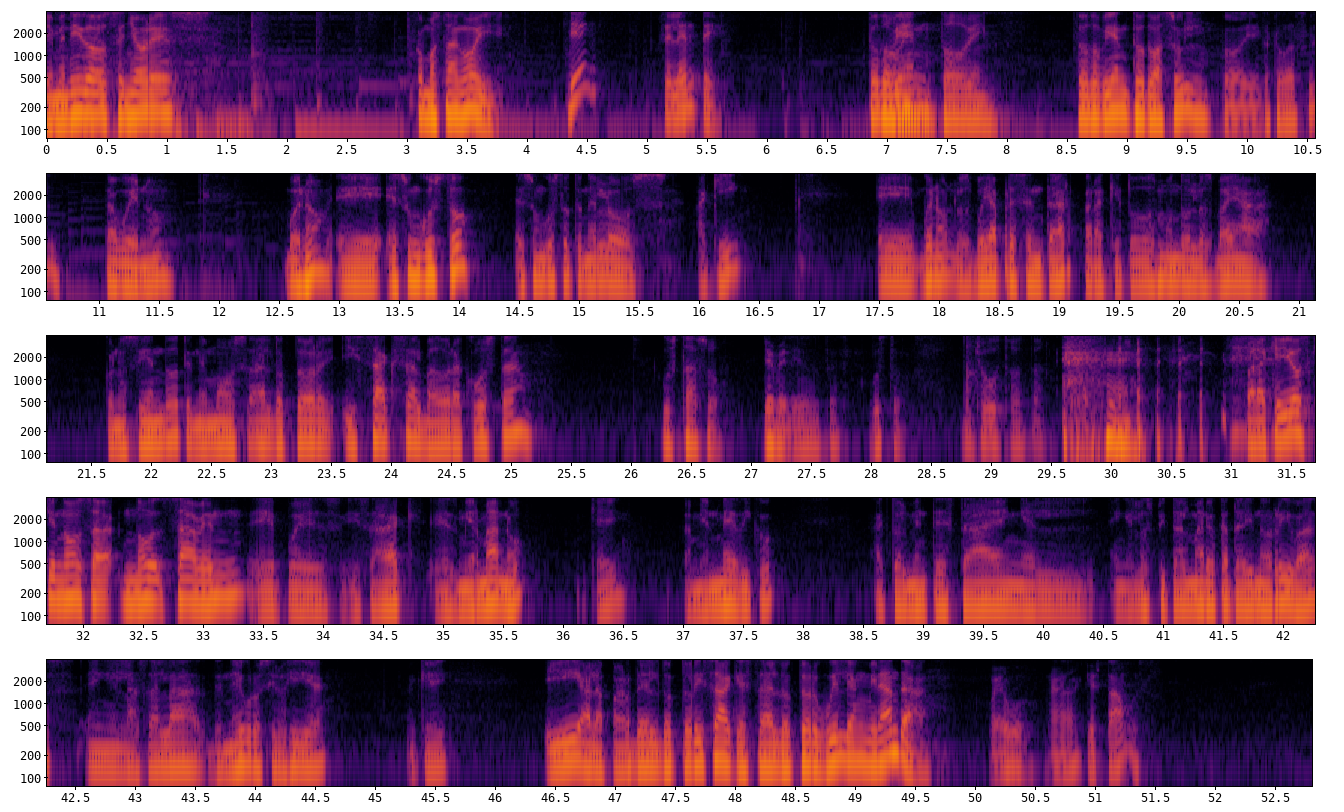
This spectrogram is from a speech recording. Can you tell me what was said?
Bienvenidos, señores. ¿Cómo están hoy? Bien, excelente. ¿Todo, bien? Todo bien. ¿Todo bien? ¿Todo azul? Todo bien todo azul. Está bueno. Bueno, eh, es un gusto, es un gusto tenerlos aquí. Eh, bueno, los voy a presentar para que todo el mundo los vaya conociendo. Tenemos al doctor Isaac Salvador Acosta. Gustazo. Bienvenido, doctor. Gusto. Mucho gusto, doctor. Para aquellos que no, sa- no saben, eh, pues Isaac es mi hermano, ¿ok? también médico. Actualmente está en el, en el Hospital Mario Catarino Rivas, en la sala de neurocirugía. ¿ok? Y a la par del doctor Isaac está el doctor William Miranda. Huevo, nada, que estamos.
